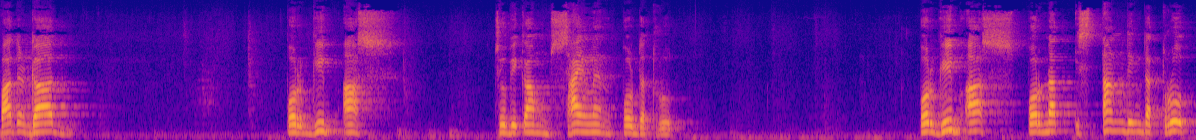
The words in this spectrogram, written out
Father God, forgive us to become silent for the truth. Forgive us for not standing the truth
